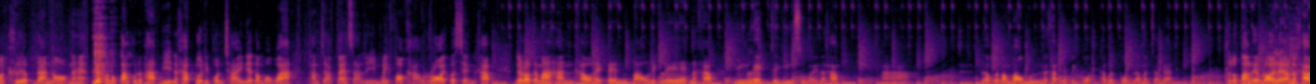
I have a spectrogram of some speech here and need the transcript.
มาเคลือบด้านนอกนะฮะเลือกขนมปังคุณภาพดีนะครับตัวที่พลใช้เนี่ยต้องบอกว่าทำจากแป้งสาลีไม่ฟอกขาวร้อยเปอร์เซ็นต์ครับเดี๋ยวเราจะมาหั่นเขาให้เป็นเต๋าเล็กๆนะครับยิ่งเล็กจะยิ่งสวยนะครับอ่าแล้วก็ต้องเบามือนะครับอย่าไปกดถ้าเกิดกดแล้วมันจะแบนขนมปังเรียบร้อยแล้วนะครับ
